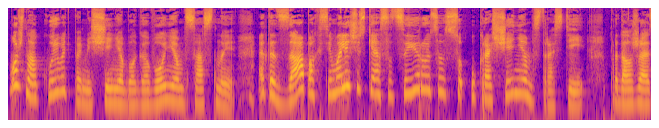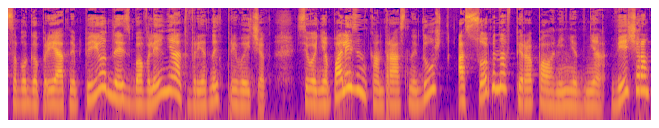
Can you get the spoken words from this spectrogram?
Можно окуривать помещение благовонием сосны. Этот запах символически ассоциируется с укращением страстей. Продолжается благоприятный период для избавления от вредных привычек. Сегодня полезен контрастный душ, особенно в первой половине дня. Вечером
